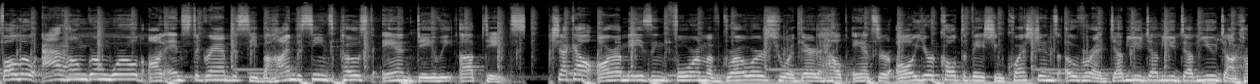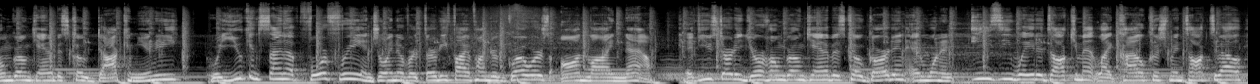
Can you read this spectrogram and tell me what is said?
Follow at Homegrown World on Instagram to see behind the scenes posts and daily updates. Check out our amazing forum of growers who are there to help answer all your cultivation questions over at www.homegrowncannabisco.community, where you can sign up for free and join over 3,500 growers online now. If you started your homegrown cannabis co garden and want an easy way to document like Kyle Kushman talked about,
